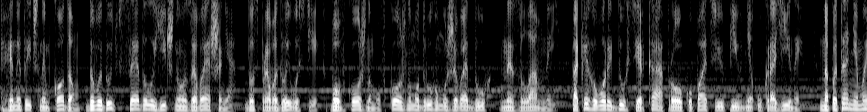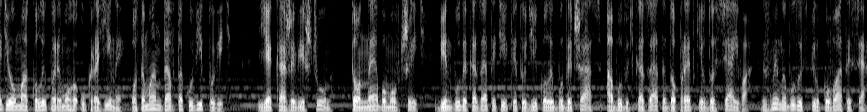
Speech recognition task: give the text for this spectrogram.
генетичним кодом доведуть все до логічного завершення, до справедливості, бо в кожному, в кожному другому живе дух незламний. Таке говорить дух сірка про окупацію півдня України. На питання медіума, коли перемога України, отаман дав таку відповідь: як каже віщун, то небо мовчить. Він буде казати тільки тоді, коли буде час, а будуть казати до предків до сяйва. З ними будуть спілкуватися,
